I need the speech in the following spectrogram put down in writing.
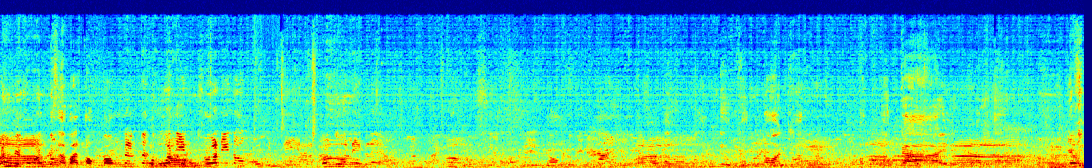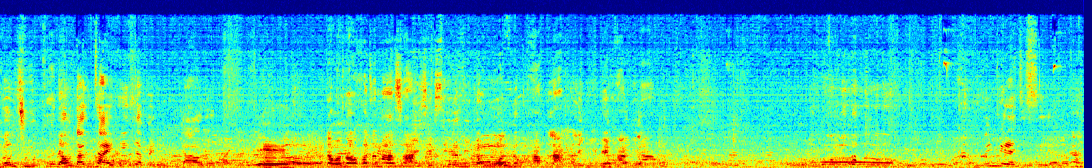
มันหมายความว่าไม่สามารถออกกล้องแต่แต่ทุกวันนี้ทุกวันนี้น้องเขาหุ่นดีนะตัวเล็กแล้วน้องมีวินัยทั้งดื่มทั้งนอนทั้งออกกำลังกายอะไรอย่างเงี้ยค่ะอย่างเรื่องชุดคือน้องตั้งใจที่จะเป็นดาวดวงใหม่เออแต่ว่าน้องเขาจะมาสายเซ็กซี่แล้วมีกังวลเรื่องภาพลักษณ์อะไรอย่างนี้ไหมคะพี่อ้ำเออไม่มีอะไรจะเสียแล้วมั้ง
